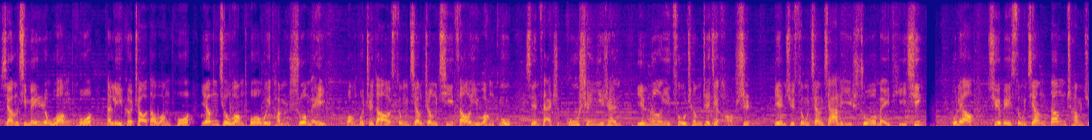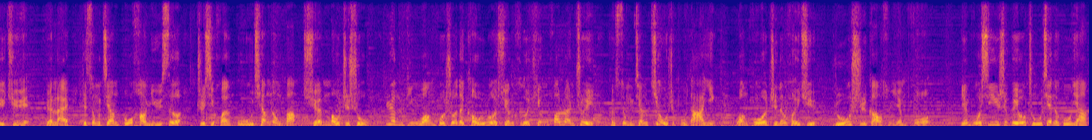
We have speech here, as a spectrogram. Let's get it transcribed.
想起媒人王婆，她立刻找到王婆，央求王婆为他们说媒。王婆知道宋江正妻早已亡故，现在是孤身一人，也乐意促成这件好事，便去宋江家里说媒提亲。不料却被宋江当场拒绝。原来这宋江不好女色，只喜欢舞枪弄棒、权谋之术。任凭王婆说的口若悬河、天花乱坠，可宋江就是不答应。王婆只能回去如实告诉阎婆。阎婆惜是个有主见的姑娘，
